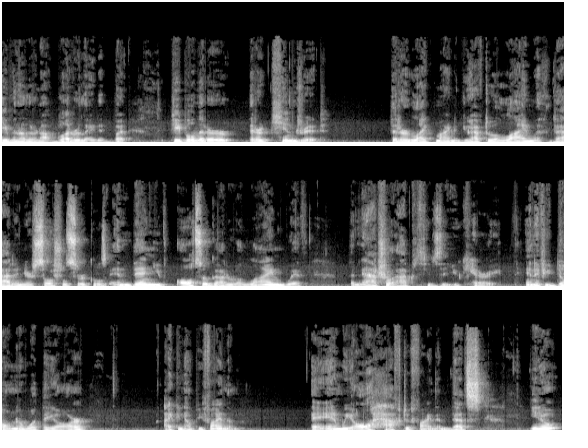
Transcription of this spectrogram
even though they're not blood related, but people that are that are kindred, that are like-minded. You have to align with that in your social circles, and then you've also got to align with the natural aptitudes that you carry. And if you don't know what they are, I can help you find them. And we all have to find them. That's, you know,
